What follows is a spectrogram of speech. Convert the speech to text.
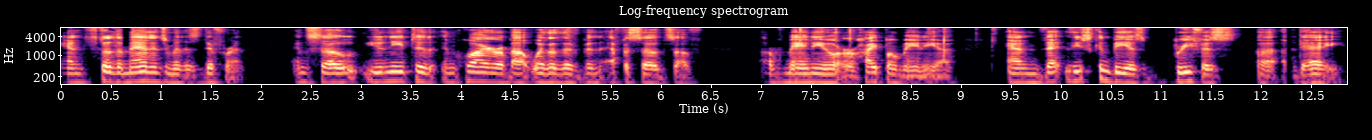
and so the management is different. And so you need to inquire about whether there have been episodes of of mania or hypomania, and that these can be as brief as uh, a day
